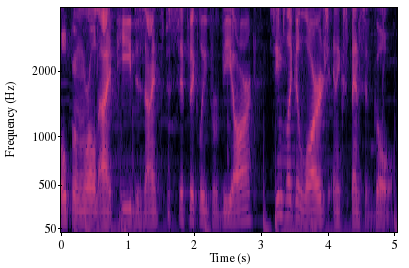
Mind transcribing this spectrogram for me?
open world IP designed specifically for VR seems like a large and expensive goal.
